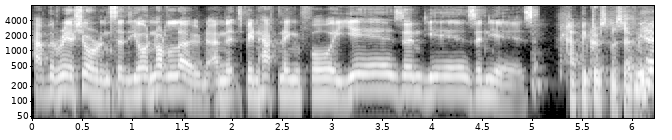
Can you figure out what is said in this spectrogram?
have the reassurance that you're not alone, and it's been happening for years and years and years. Happy Christmas, everyone.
